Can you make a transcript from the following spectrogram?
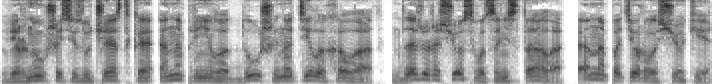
Вернувшись из участка, она приняла душ и надела халат. Даже расчесываться не стала. Она потерла щеки.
